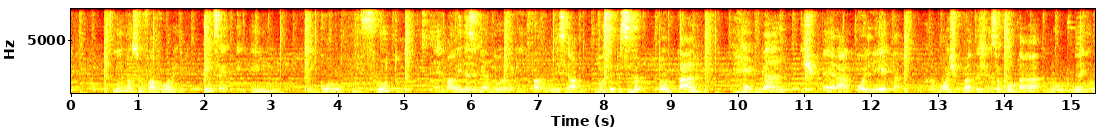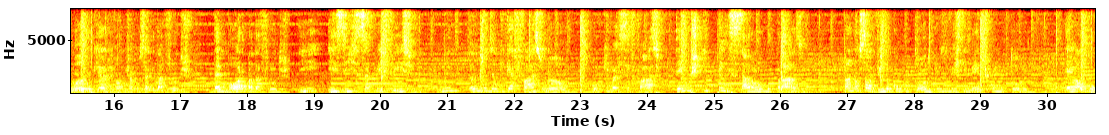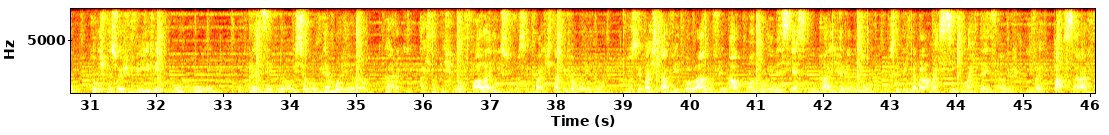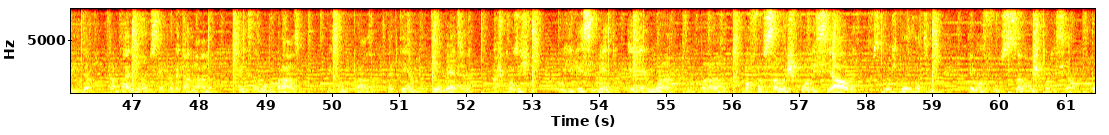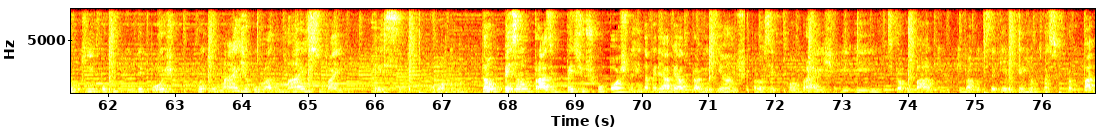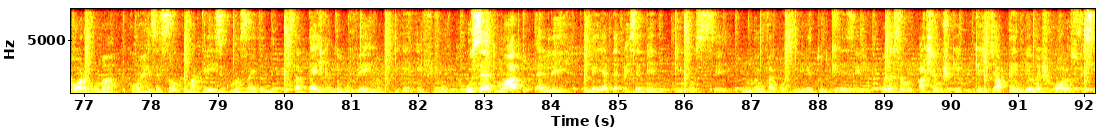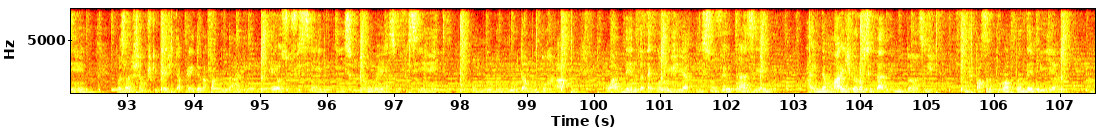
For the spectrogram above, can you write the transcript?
indo ao seu favor. Né? Pensa em, em como um fruto é uma lei da semeadura, né, que a gente fala também nesse hábito. Você precisa plantar, regar, esperar a colheita algumas plantas só vão dar, não, não é em um ano que elas vão, já conseguem dar frutos, demora para dar frutos. E existe sacrifício. eu não estou dizendo que é fácil, não, ou que vai ser fácil. Temos que pensar a longo prazo para a nossa vida como um todo, para os investimentos como um todo é algo. Quando as pessoas vivem o, o, o presente, não, e se eu morrer amanhã? Cara, a estatística não fala isso. Você vai estar vivo amanhã. Você vai estar vivo lá no final, quando o INSS mudar as regras de novo. Você tem que trabalhar mais 5, mais 10 anos. E vai passar a vida trabalhando sem aproveitar nada. Pensa a longo prazo. Pensa a longo prazo. É, tenha, tenha metas, né? As coisas o enriquecimento ele é uma, uma, uma função exponencial, né? Você gosta do exato, né? É uma função exponencial. Pouquinho, pouquinho, pouquinho. Depois, quanto mais acumulado, mais isso vai crescer. Tá bom, turma? Então, pensa num prazo, pense juros compostos. Né? Renda variável é algo para 20 anos. Para você comprar e, e, e se preocupar o que, que, vai acontecer daqui a 20 anos. Não que você vai se preocupar agora com uma, com uma recessão, com uma crise, com uma saída estratégica do governo, enfim. Né? O sétimo hábito é ler. Leia até perceber que você não vai conseguir ler tudo que deseja. Nós achamos, achamos que o que a gente aprendeu na escola é o suficiente. Nós achamos que o que a gente aprendeu na faculdade é o suficiente. E isso não é suficiente. O mundo muda muito rápido. Com o adendo da tecnologia, isso veio trazer ainda mais velocidade de mudanças. Estamos passando por uma pandemia,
